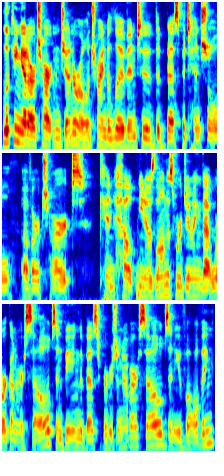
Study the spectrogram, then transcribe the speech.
looking at our chart in general and trying to live into the best potential of our chart can help, you know, as long as we're doing that work on ourselves and being the best version of ourselves and evolving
